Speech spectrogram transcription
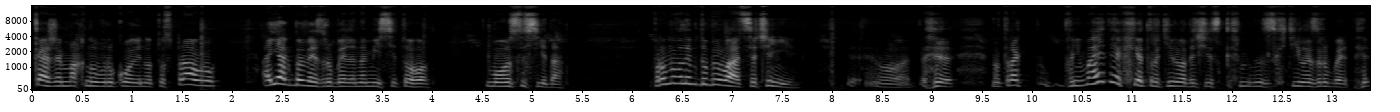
каже, махнув рукою на ту справу. А як би ви зробили на місці того мого сусіда? Пробували б добиватися чи ні? От. Ну, так, розумієте, як хитро ті родичі хотіли зробити?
